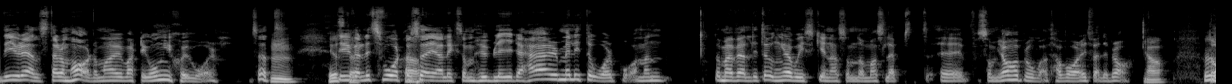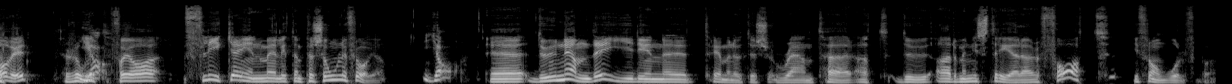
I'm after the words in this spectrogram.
Det är ju det äldsta de har, de har ju varit igång i sju år. Så att Mm. det är ju det. väldigt svårt att Ja. säga liksom, hur blir det här med lite år på. Men de här väldigt unga whiskyna som de har släppt, eh, som jag har provat, har varit väldigt bra. Ja. David, Roligt. Ja. får jag flika in med en liten personlig fråga? Ja, Eh, du nämnde i din eh, tre minuters rant här att du administrerar fat ifrån Wolfburn.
